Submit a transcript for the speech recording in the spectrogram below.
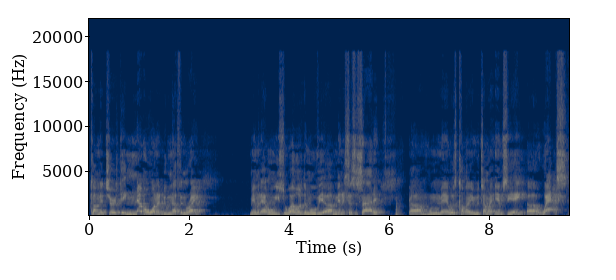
come to church. They never want to do nothing right. Remember that when we used to, what was the movie, uh, Menace Society? Um, when the man was coming, he was talking about MC Eiht, uh, Wax.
